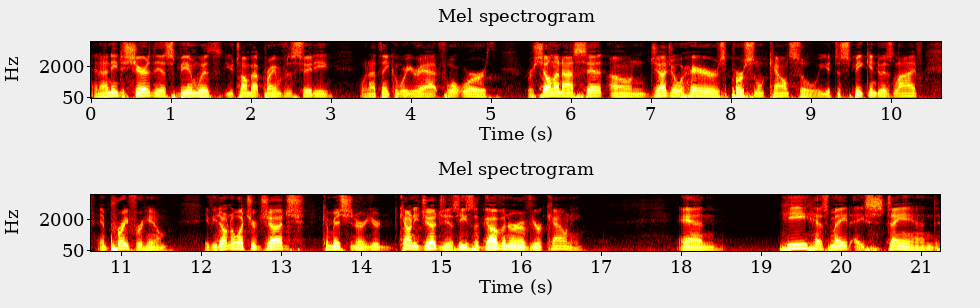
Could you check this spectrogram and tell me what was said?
And I need to share this, being with you talking about praying for the city. When I think of where you're at, Fort Worth, Rochelle and I sit on Judge O'Hare's personal counsel. We get to speak into his life and pray for him. If you don't know what your judge, commissioner, your county judge is, he's the governor of your county. And he has made a stand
